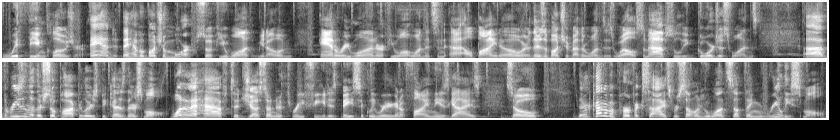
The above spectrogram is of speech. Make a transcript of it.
with the enclosure. And they have a bunch of morphs, so if you want, you know, an anery one, or if you want one that's an uh, albino, or there's a bunch of other ones as well, some absolutely gorgeous ones. Uh, the reason that they're so popular is because they're small. One and a half to just under three feet is basically where you're going to find these guys. So they're kind of a perfect size for someone who wants something really small.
